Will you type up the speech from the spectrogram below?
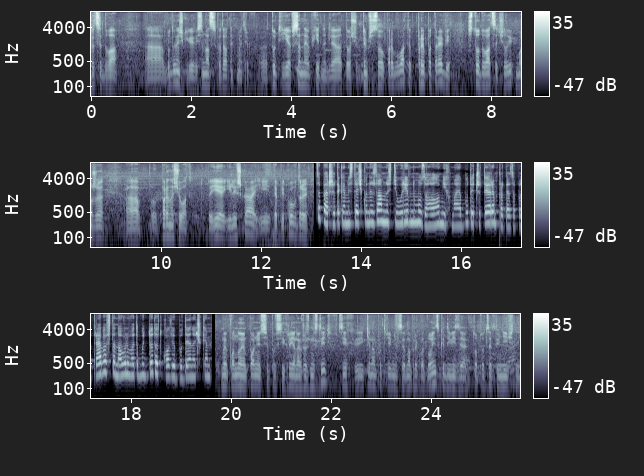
32 е, будиночки, 18 квадратних метрів. Е, Тут є все необхідне для того, щоб тимчасово перебувати. При потребі 120 чоловік може е, переночувати. Тобто є і ліжка, і теплі ковдри, Це перше таке містечко незламності у рівному. Загалом їх має бути чотири, проте за потреби встановлюватимуть додаткові будиночки. Ми плануємо повністю по всіх районах розмістити, всіх, які нам потрібні. Це, наприклад, Воїнська дивізія, тобто це північний,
